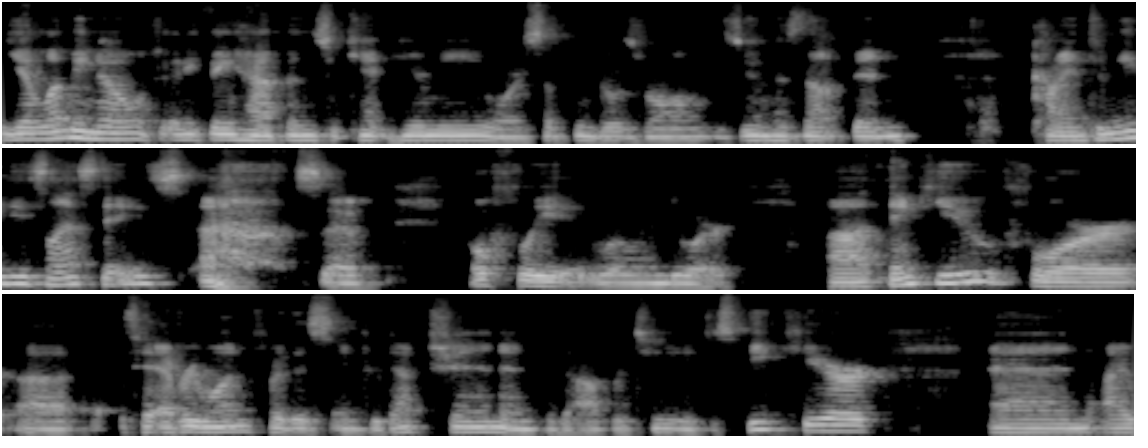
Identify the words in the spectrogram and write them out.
yeah, let me know if anything happens, you can't hear me or something goes wrong. Zoom has not been kind to me these last days, uh, so hopefully it will endure. Uh, thank you for uh, to everyone for this introduction and for the opportunity to speak here. And I,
